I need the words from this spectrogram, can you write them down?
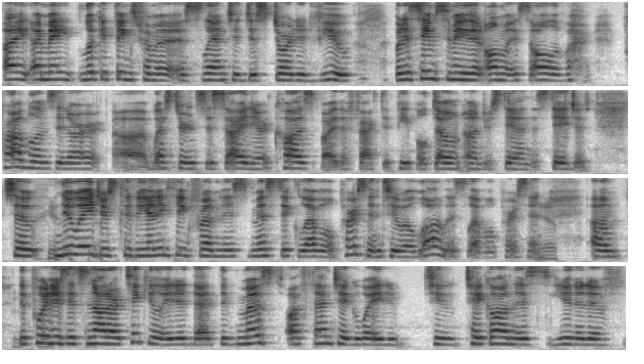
I, I may look at things from a, a, slanted, distorted view, but it seems to me that almost all of our problems in our uh, Western society are caused by the fact that people don't understand the stages. So, yeah. New Agers could be anything from this mystic level person to a lawless level person. Yeah. Um, the point is, it's not articulated that the most authentic way to to take on this unitive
